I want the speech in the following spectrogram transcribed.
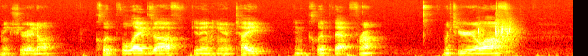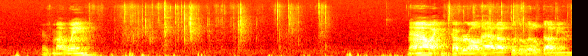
make sure I don't clip the legs off, get in here tight and clip that front material off. There's my wing. Now I can cover all that up with a little dubbing.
